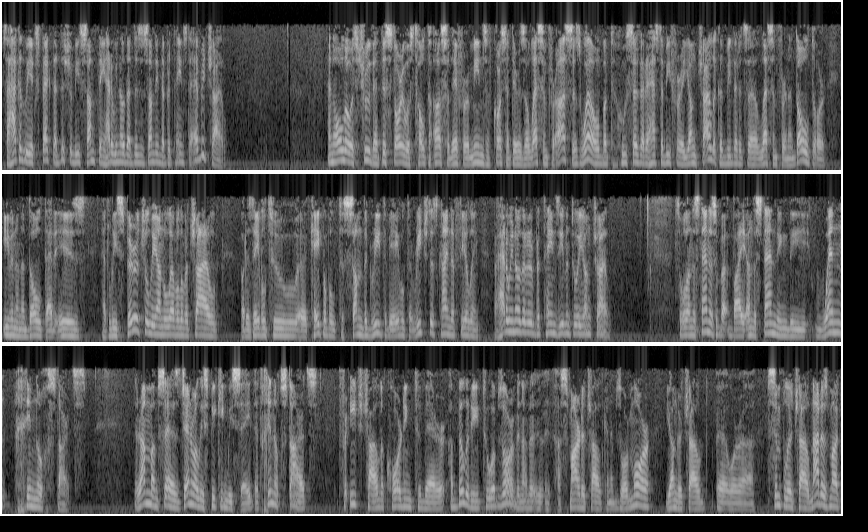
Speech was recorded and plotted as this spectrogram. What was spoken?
So how could we expect that this should be something? How do we know that this is something that pertains to every child? And although it's true that this story was told to us, so therefore it means, of course, that there is a lesson for us as well, but who says that it has to be for a young child? It could be that it's a lesson for an adult, or even an adult that is at least spiritually on the level of a child, but is able to, uh, capable to some degree to be able to reach this kind of feeling. But how do we know that it pertains even to a young child? So we'll understand this by understanding the when chinuch starts. The Rambam says, generally speaking, we say that chinuch starts for each child according to their ability to absorb. Another, a smarter child can absorb more, younger child uh, or a simpler child not as much.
